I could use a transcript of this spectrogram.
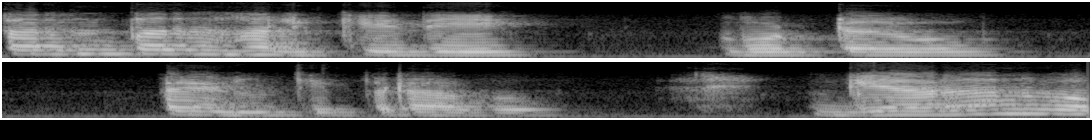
ਤਰਨਤਾਰਨ ਹਲਕੇ ਦੇ ਵੋਟਰੋ, ਭੈਣੋ ਤੇ ਭਰਾਵੋ 11 ਨਵੰਬਰ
